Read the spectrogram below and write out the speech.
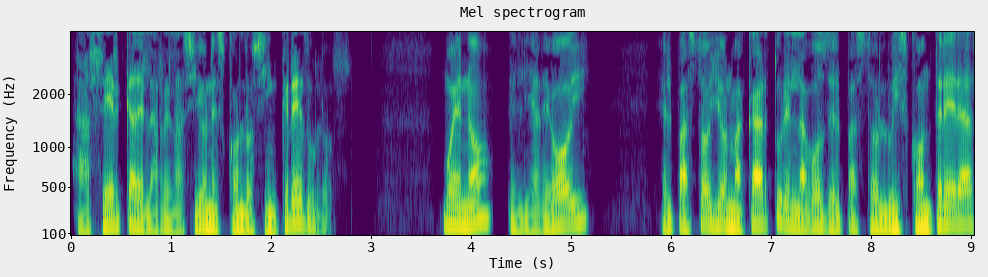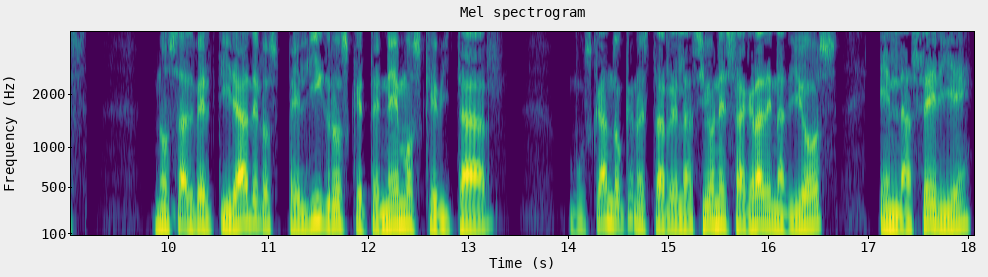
acerca de las relaciones con los incrédulos? Bueno, el día de hoy, el pastor John MacArthur, en la voz del pastor Luis Contreras, nos advertirá de los peligros que tenemos que evitar, buscando que nuestras relaciones agraden a Dios en la serie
